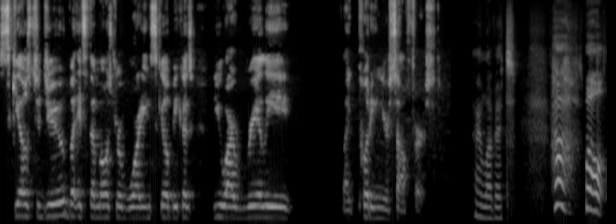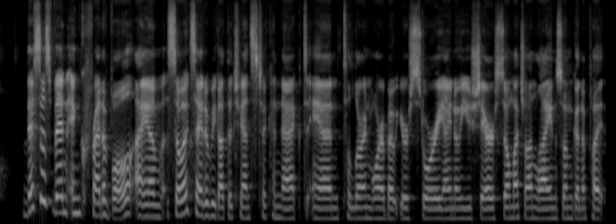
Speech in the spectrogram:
skills to do, but it's the most rewarding skill because you are really like putting yourself first. I love it. well, this has been incredible. I am so excited we got the chance to connect and to learn more about your story. I know you share so much online, so I'm going to put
